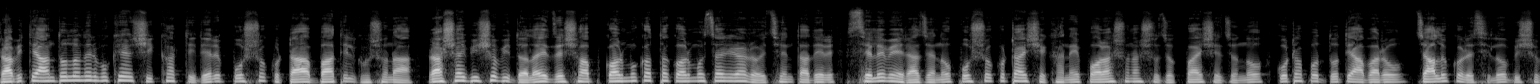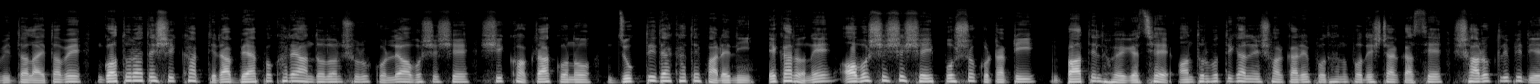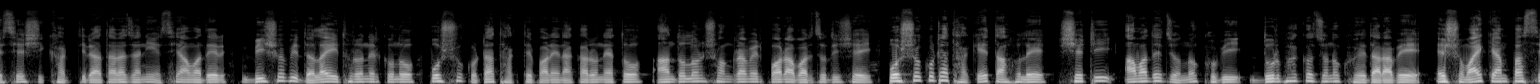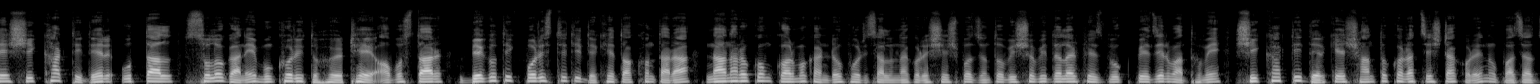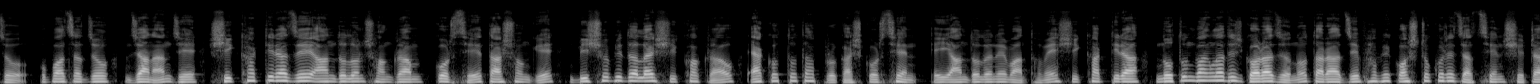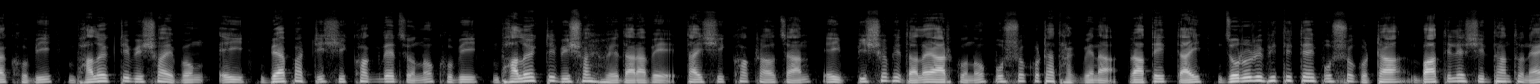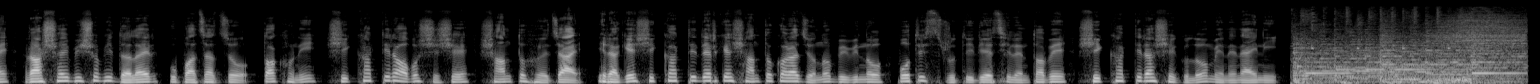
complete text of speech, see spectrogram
রাবিতে আন্দোলনের মুখে শিক্ষার্থীদের পোষ্য কোটা বাতিল ঘোষণা। রাজশাহী বিশ্ববিদ্যালয়ে যেসব কর্মকর্তা কর্মচারীরা রয়েছেন, তাদের ছেলেমেয়েরা যেন পোষ্যকোটায় সেখানে পড়াশোনার সুযোগ পায়, সেজন্য কোটা পদ্ধতি আবারও চালু করেছিল বিশ্ববিদ্যালয়। তবে গতরাতে শিক্ষার্থীরা ব্যাপক হারে আন্দোলন শুরু করলে অবশেষে শিক্ষকরা কোনো যুক্তি দেখাতে পারেনি। এ কারণে অবশেষে সেই পোষ্যকোটাটি বাতিল হয়ে গেছে। অন্তর্বর্তীকালীন সরকারের প্রধান উপদেষ্টার কাছে স্মারকলিপি দিয়েছে শিক্ষার্থীরা। তারা জানিয়েছে, আমাদের বিশ্ববিদ্যালয়ে এই ধরনের কোনো পোষ্যকোটা থাকতে পারে না। কারণ এত আন্দোলন সংগ্রামের পর আবার যদি সেই পোষ্যকোটা থাকে, তাহলে সেটি আমাদের জন্য খুবই দুর্ভাগ্যজনক হয়ে দাঁড়াবে। এ সময় ক্যাম্পাসে শিক্ষার্থীদের উত্তাল স্লোগানে মুখরিত হয়ে ওঠে অবস্থার বেগতিক পরিস্থিতি দেখে তখন তারা নানা রকম কর্মকাণ্ড পরিচালনা করে শেষ পর্যন্ত বিশ্ববিদ্যালয়ের ফেসবুক পেজের মাধ্যমে শিক্ষার্থীদেরকে শান্ত করার চেষ্টা করেন উপাচার্য। উপাচার্য জানান যে, শিক্ষার্থীরা যে আন্দোলন সংগ্রাম করছে, তার সঙ্গে বিশ্ববিদ্যালয়ের শিক্ষকরাও একত্রতা প্রকাশ করছেন। এই আন্দোলনের মাধ্যমে শিক্ষার্থীরা নতুন বাংলাদেশ গড়ার জন্য তারা যেভাবে কষ্ট করে যাচ্ছেন, সেটা খুবই ভালো একটি বিষয় এবং এই ব্যাপারটি শিক্ষকদের জন্য খুবই ভালো একটি বিষয় হয়ে দাঁড়াবে। তাই শিক্ষকরাও চান এই বিশ্ববিদ্যালয়ে আর কোনো পোষ্যকোঠা থাকবে না। রাতেই তাই জরুরি ভিত্তিতে এই পোষ্যকোঠা বাতিলের সিদ্ধান্ত নেয় রাজশাহী বিশ্ববিদ্যালয়ের উপাচার্য। তখনই শিক্ষার্থীরা অবশেষে শান্ত হয়ে যায়। এর আগে শিক্ষার্থীদেরকে শান্ত করার জন্য বিভিন্ন প্রতিশ্রুতি দিয়েছিলেন, তবে শিক্ষার্থীরা সেগুলো মেনে নেয়নি।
